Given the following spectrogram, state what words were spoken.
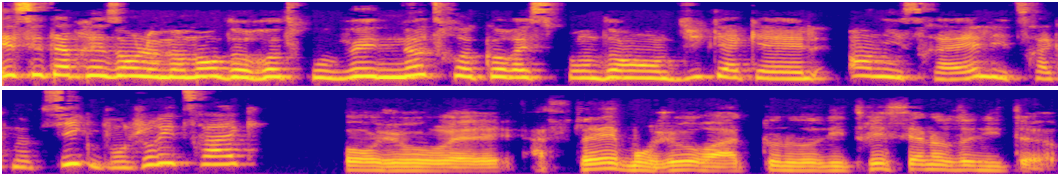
Et c'est à présent le moment de retrouver notre correspondant du KKL en Israël, Yitzhak Mopsik. Bonjour Yitzhak. Bonjour Asley, bonjour à tous nos auditrices et à nos auditeurs.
